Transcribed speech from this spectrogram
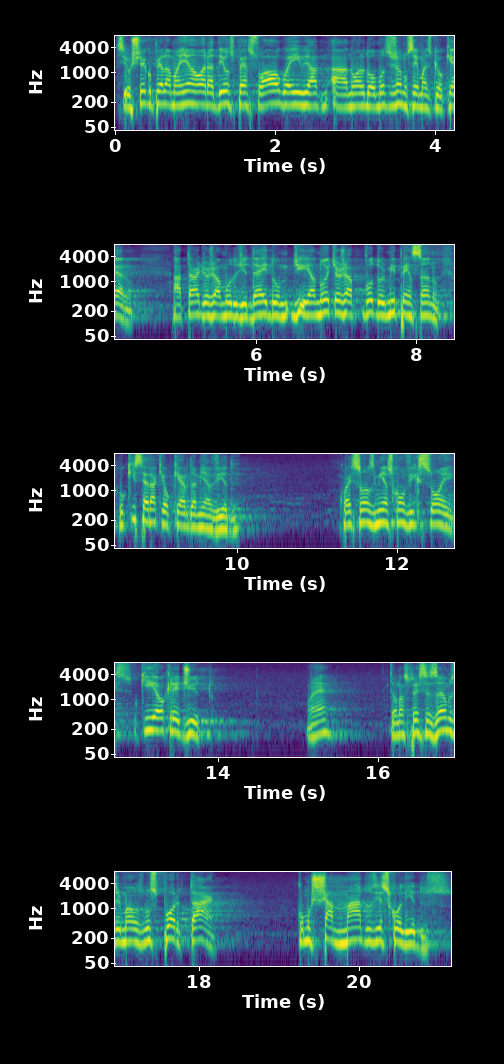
Se eu chego pela manhã, ora a Deus, peço algo, aí a, a, na hora do almoço eu já não sei mais o que eu quero. À tarde eu já mudo de ideia e, do, e à noite eu já vou dormir pensando: o que será que eu quero da minha vida? Quais são as minhas convicções? O que eu acredito? Não é? Então nós precisamos, irmãos, nos portar como chamados e escolhidos.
